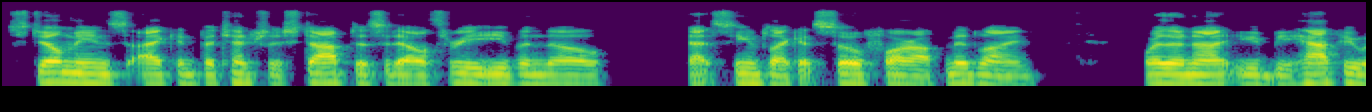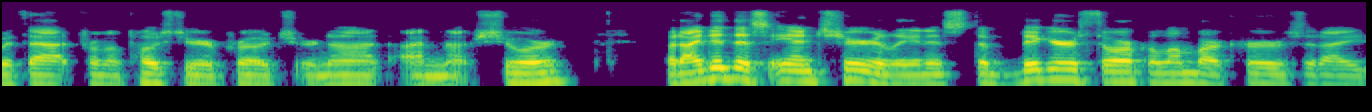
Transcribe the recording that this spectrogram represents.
still means I can potentially stop this at L3, even though that seems like it's so far off midline. Whether or not you'd be happy with that from a posterior approach or not, I'm not sure. But I did this anteriorly, and it's the bigger thoracolumbar curves that I,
